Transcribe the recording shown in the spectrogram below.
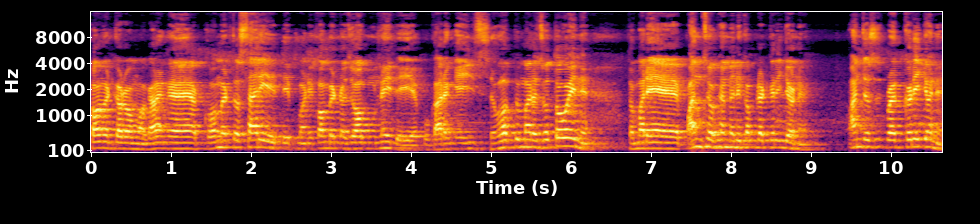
કોમેન્ટ કરવામાં, કારણ કે કોમેન્ટ તો સારી હતી, પણ એ કોમેન્ટનો જવાબ હું નહીં દઈ શકું. કારણ કે એ જવાબ તમારે જોતો હોય ને, તમારે પાંચસો ફેમિલી કમ્પ્લીટ કરી દો ને. પાંચસો સબસ્ક્રાઈબ કરી દો ને.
